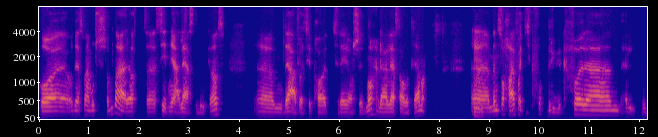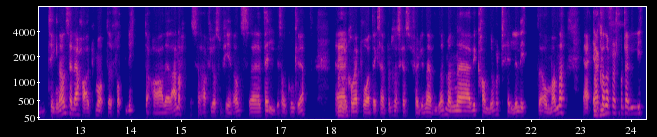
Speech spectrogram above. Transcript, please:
Og, og det som er morsomt, er at uh, siden jeg leste boken hans um, Det er faktisk et par-tre år siden nå, eller jeg har lest alle tre. da. Eh, Men så har jeg faktisk fått bruk for uh, tingene hans, eller jeg har på en måte fått nytte av det der. da, Av filosofien hans, veldig sånn konkret. Mm. Kommer jeg på et eksempel, så skal jeg selvfølgelig nevne det. Men vi kan jo fortelle litt om han. da. Jeg, jeg kan jo først fortelle litt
